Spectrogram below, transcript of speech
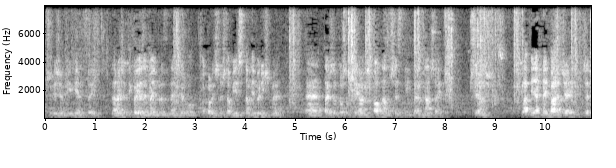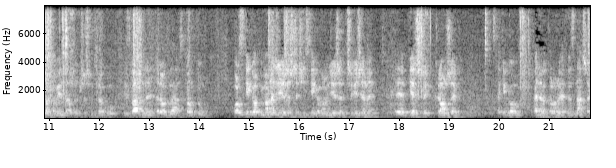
przywieziemy ich więcej. Na razie tylko jeden, Panie Prezydencie, bo okolicznościowo jeszcze tam nie byliśmy. E, Także proszę przyjąć od nas wszystkich ten znaczek, przyjąć w klapie jak najbardziej, żeby Pan pamiętał, że w przyszłym roku jest ważny rok dla sportu polskiego i mam nadzieję, że szczecińskiego. Mam nadzieję, że przywieziemy e, pierwszy krążek takiego fajnego koloru jak ten znaczek.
